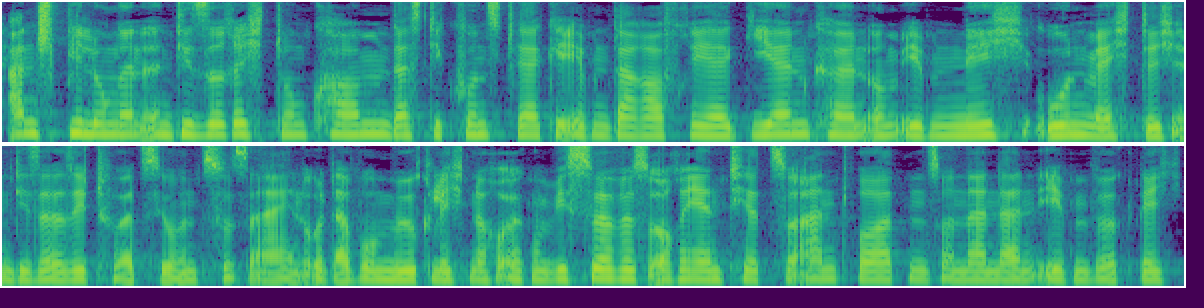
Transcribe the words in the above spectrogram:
Anspielungen in diese Richtung kommen, dass die Kunstwerke eben darauf reagieren können, um eben nicht ohnmächtig in dieser Situation zu sein oder womöglich noch irgendwie serviceorientiert zu antworten, sondern dann eben wirklich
